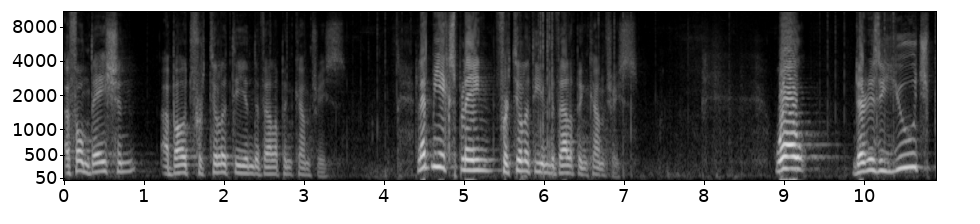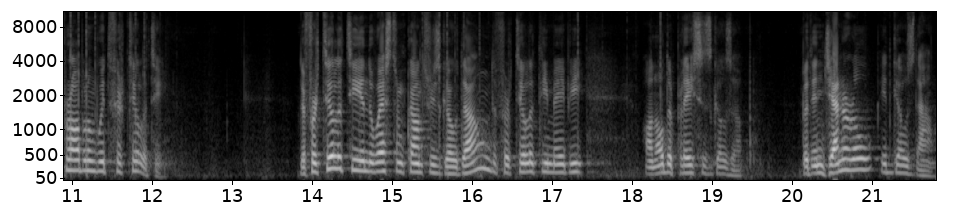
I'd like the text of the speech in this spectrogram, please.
a foundation about fertility in developing countries. Let me explain fertility in developing countries. Well, there is a huge problem with fertility. The fertility in the Western countries go down, the fertility maybe on other places goes up. But in general, it goes down.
